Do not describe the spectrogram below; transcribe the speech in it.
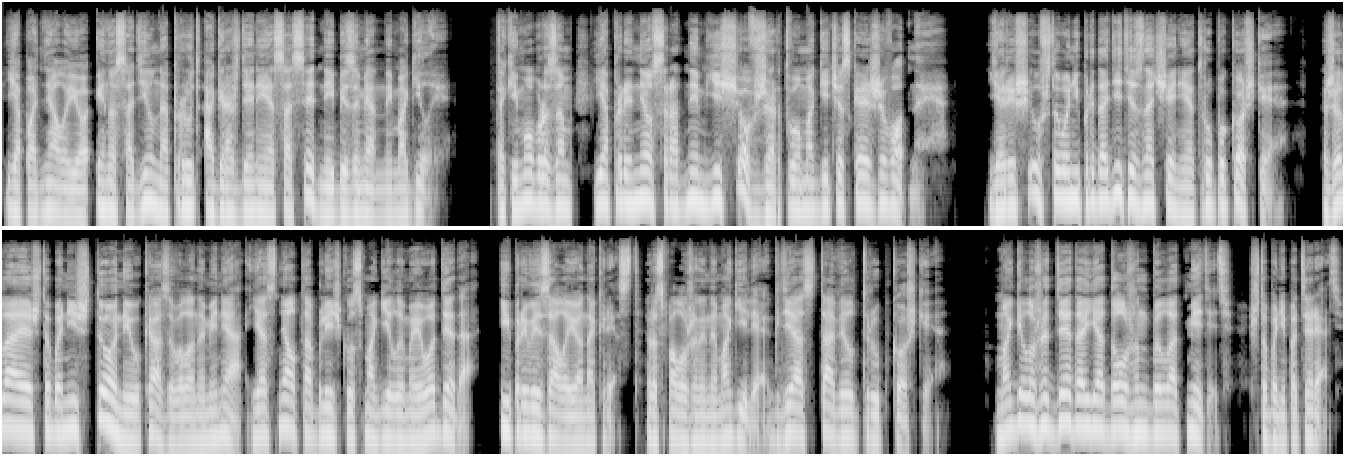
Я поднял ее и насадил на пруд ограждения соседней безымянной могилы. Таким образом, я принес родным еще в жертву магическое животное. Я решил, что вы не придадите значения трупу кошки. Желая, чтобы ничто не указывало на меня, я снял табличку с могилы моего деда и привязал ее на крест, расположенный на могиле, где оставил труп кошки. Могилу же деда я должен был отметить, чтобы не потерять.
